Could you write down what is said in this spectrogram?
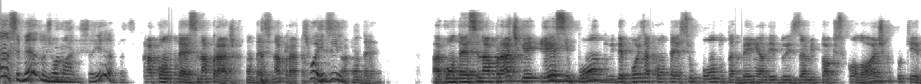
Acontece mesmo, João Mário, isso aí, rapaz? Acontece na prática, acontece na prática. pois é. Acontece. Acontece na prática esse ponto, e depois acontece o ponto também ali do exame toxicológico, porque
